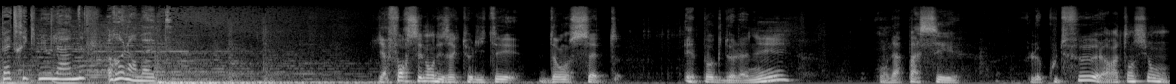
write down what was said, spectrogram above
Patrick Mulan, Roland Motte. Il y a forcément des actualités dans cette époque de l'année. On a passé le coup de feu. Alors attention,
